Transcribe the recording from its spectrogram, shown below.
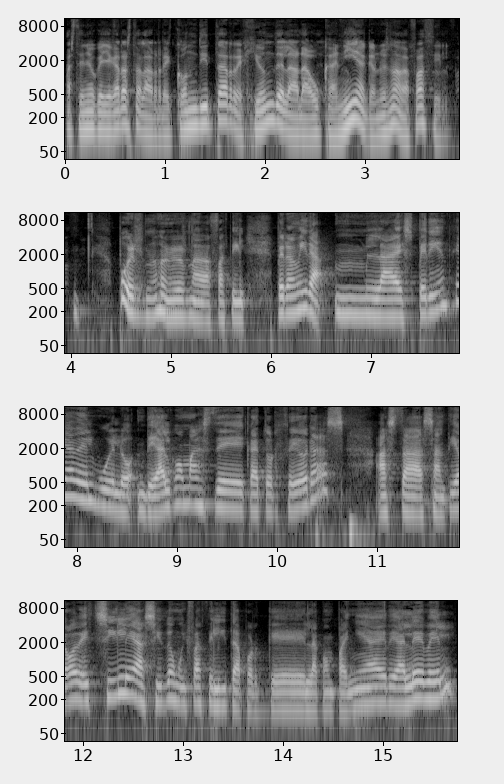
has tenido que llegar hasta la recóndita región de la Araucanía, que no es nada fácil. Pues no, no es nada fácil. Pero mira, mm, la experiencia del vuelo de algo más de 14 horas hasta Santiago de Chile ha sido muy facilita porque la compañía aérea Level,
